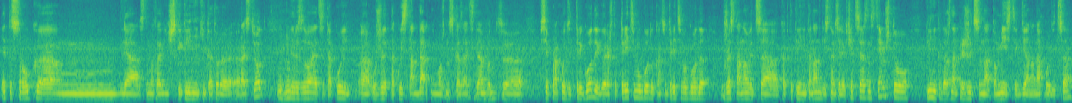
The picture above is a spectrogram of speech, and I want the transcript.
это срок для стоматологической клиники, которая растет Мгм. и развивается такой, уже такой стандартный, можно сказать, да, вот э, все проходят три года и говорят, что к третьему году, к концу третьего года уже становится как-то клиника на ноги становится легче. Это связано с тем, что клиника должна прижиться на том месте, где она находится.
